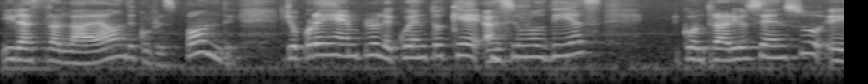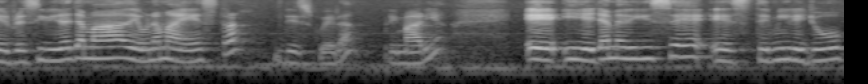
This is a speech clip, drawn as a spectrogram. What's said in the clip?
y las traslade a donde corresponde. Yo, por ejemplo, le cuento que hace unos días, contrario censo, eh, recibí la llamada de una maestra de escuela primaria eh, y ella me dice, este, mire, yo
